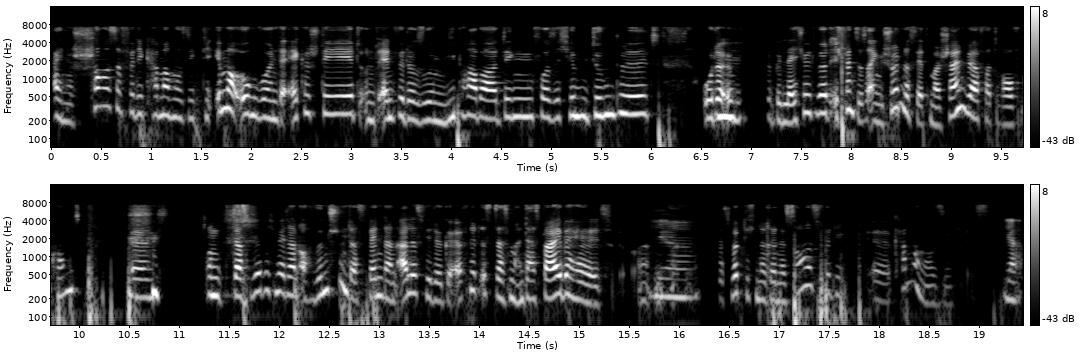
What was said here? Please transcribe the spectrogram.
eine Chance für die Kammermusik, die immer irgendwo in der Ecke steht und entweder so im Liebhaberding vor sich hin dümpelt oder mhm. irgendwie belächelt wird. Ich finde es eigentlich schön, dass jetzt mal Scheinwerfer draufkommt. Ähm, Und das würde ich mir dann auch wünschen, dass wenn dann alles wieder geöffnet ist, dass man das beibehält. Ja. Das wirklich eine Renaissance für die äh, Kammermusik ist. Ja,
